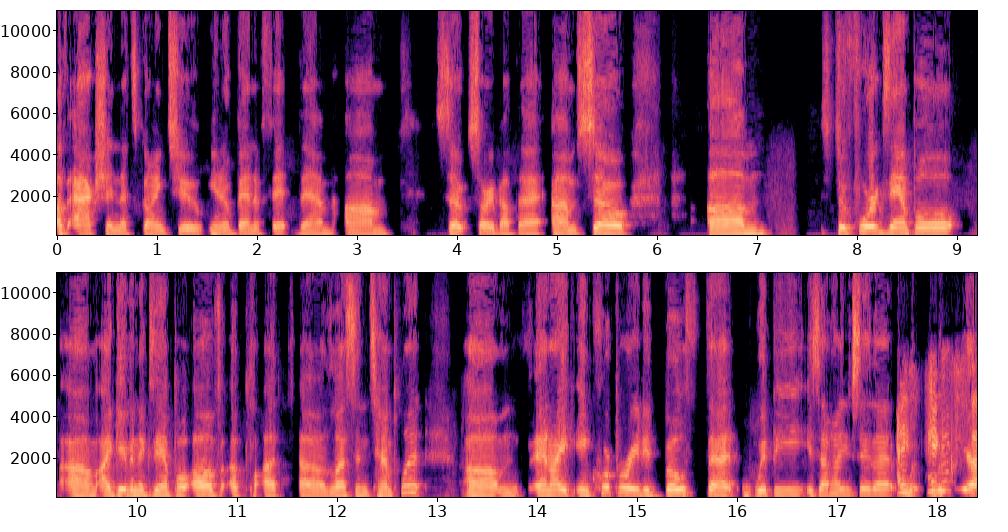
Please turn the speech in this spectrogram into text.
of action that's going to, you know, benefit them. Um, so sorry about that. Um, so, um, so for example, um, I give an example of a, a, a lesson template, um, and I incorporated both that WIPPEA. Is that how you say that? I think so.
